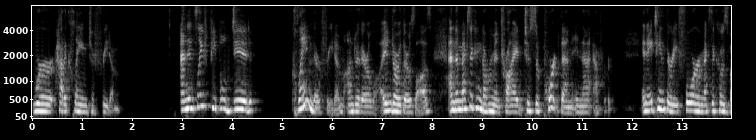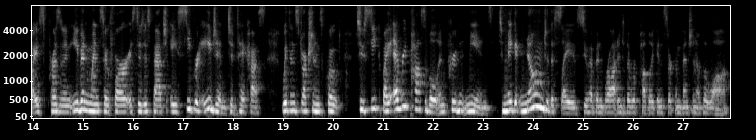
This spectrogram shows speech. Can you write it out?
were had a claim to freedom. And enslaved people did claim their freedom under their law under those laws and the mexican government tried to support them in that effort In 1834, Mexico's vice president even went so far as to dispatch a secret agent to Tejas with instructions, quote, to seek by every possible and prudent means to make it known to the slaves who have been brought into the republic in circumvention of the law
